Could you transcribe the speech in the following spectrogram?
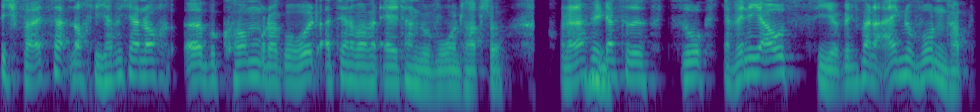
ich weiß halt noch, die habe ich ja noch äh, bekommen oder geholt, als ich noch bei meinen Eltern gewohnt hatte. Und dann dachte ich mir die Mhm. ganze so, ja, wenn ich ausziehe, wenn ich meine eigene Wohnung habe,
